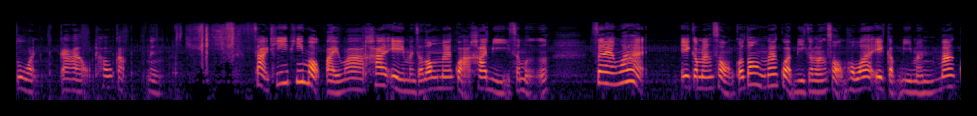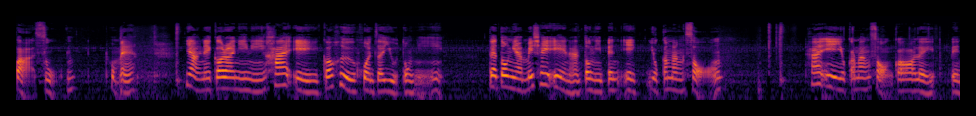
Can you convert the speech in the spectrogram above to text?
ส่วนเก้าเท่ากับหนึ่งจากที่พี่บอกไปว่าค่า a มันจะต้องมากกว่าค่า b เสมอ แสดงว่า a กำลังสองก็ต้องมากกว่า b กำลังสองเพราะว่า a กับ b มันมากกว่าศูนย์ถูกไหมอย่างในกรณีนี้ค่า a ก็คือควรจะอยู่ตรงนี้ แต่ตรงเนี้ยไม่ใช่ a นะตรงนี้เป็น a ยกกำลังสองถ้า a ยกกำลังสองก็เลยเป็น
